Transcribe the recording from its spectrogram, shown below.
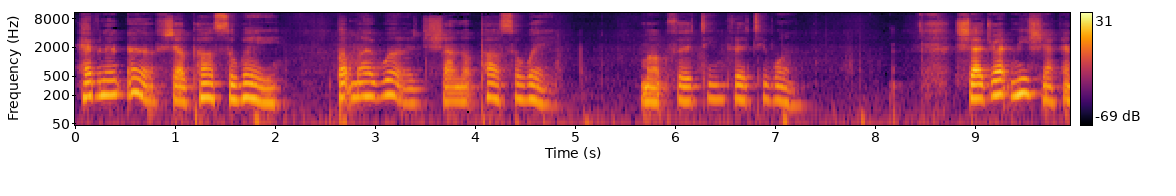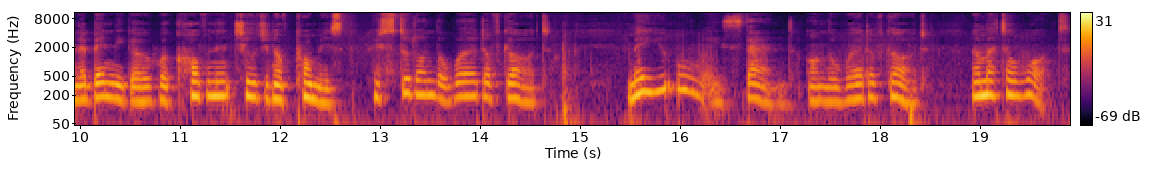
Heaven and earth shall pass away, but my word shall not pass away. Mark 13:31. Shadrach, Meshach, and Abednego were covenant children of promise who stood on the word of God. May you always stand on the word of God, no matter what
